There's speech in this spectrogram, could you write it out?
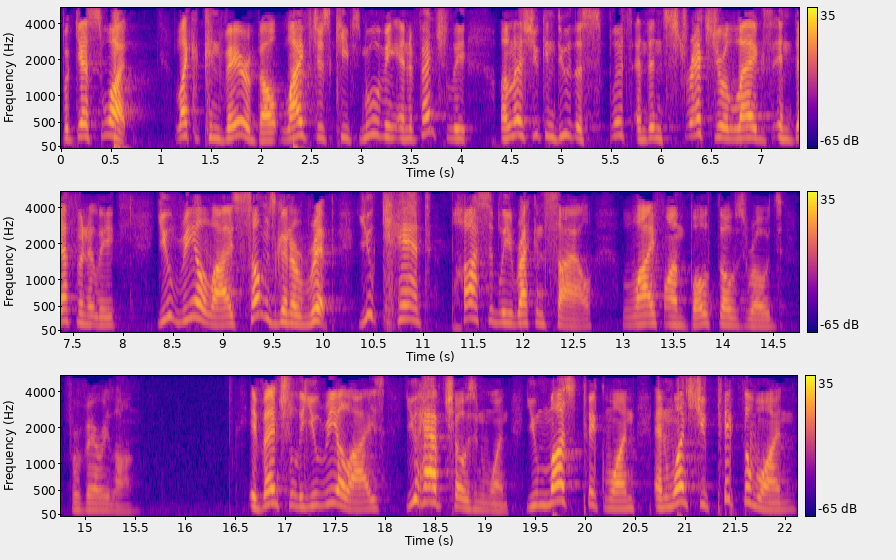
But guess what? Like a conveyor belt, life just keeps moving, and eventually, unless you can do the splits and then stretch your legs indefinitely, you realize something's going to rip. You can't possibly reconcile life on both those roads for very long. Eventually, you realize you have chosen one. You must pick one, and once you pick the one,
